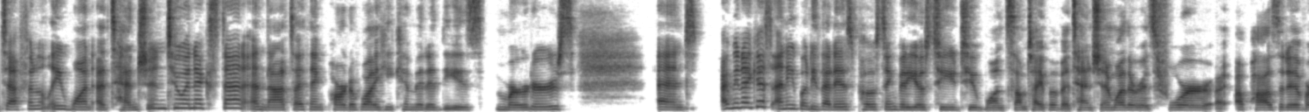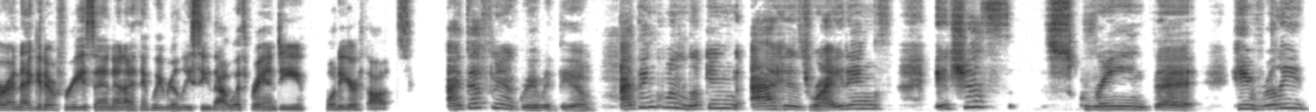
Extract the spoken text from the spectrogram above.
definitely want attention to an extent. And that's, I think, part of why he committed these murders. And I mean, I guess anybody that is posting videos to YouTube wants some type of attention, whether it's for a positive or a negative reason. And I think we really see that with Randy. What are your thoughts? I definitely agree with you. I think when looking at his writings, it just screamed that he really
